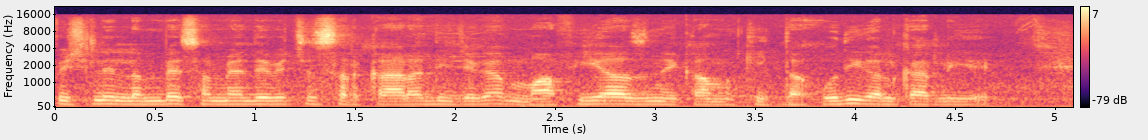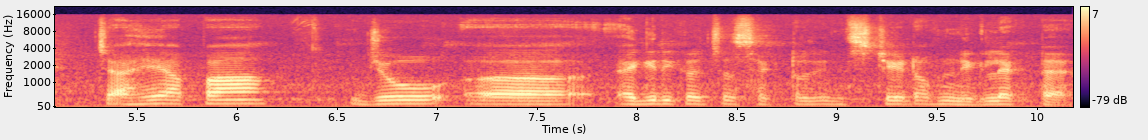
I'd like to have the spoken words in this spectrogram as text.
ਪਿਛਲੇ ਲੰਬੇ ਸਮੇਂ ਦੇ ਵਿੱਚ ਸਰਕਾਰਾਂ ਦੀ ਜਗ੍ਹਾ ਮਾਫੀਆਜ਼ ਨੇ ਕੰਮ ਕੀਤਾ, ਉਹਦੀ ਗੱਲ ਕਰ ਲਈਏ। ਚਾਹੇ ਆਪਾਂ ਜੋ agriculture sector in state of neglect ਹੈ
